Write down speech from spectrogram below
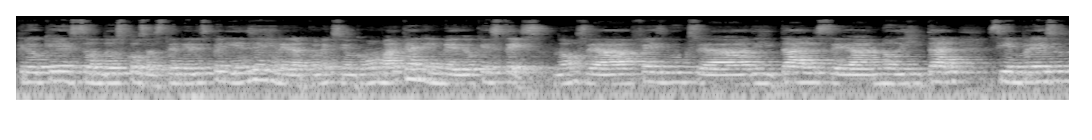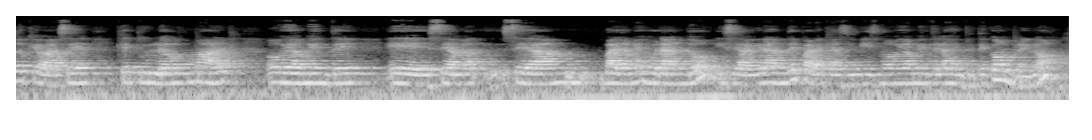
creo que son dos cosas, tener experiencia y generar conexión como marca en el medio que estés, ¿no? Sea Facebook, sea digital, sea no digital, siempre eso es lo que va a hacer que tu love mark obviamente eh, sea, sea, vaya mejorando y sea grande para que así mismo obviamente la gente te compre, ¿no?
